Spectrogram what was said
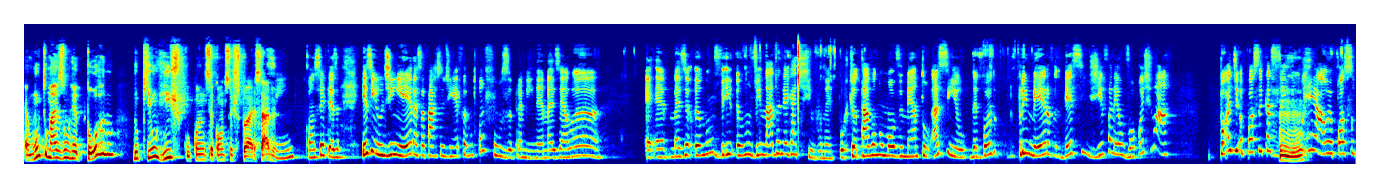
É muito mais um retorno do que um risco quando você conta sua história, sabe? Sim, com certeza. E assim, o dinheiro, essa parte do dinheiro foi muito confusa para mim, né? Mas ela. É, é, mas eu, eu, não vi, eu não vi nada negativo, né? Porque eu tava num movimento. Assim, eu, depois do primeiro, eu decidi, eu falei, eu vou continuar. Pode, eu posso ficar sem uhum. um real, eu posso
